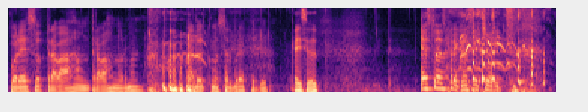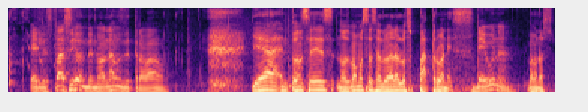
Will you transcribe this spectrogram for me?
Por eso trabaja un trabajo normal. Ah, dude, ¿cómo está el brete, dude? Esto es Frecuencia 8 Bits. El espacio donde no hablamos de trabajo. Yeah, entonces nos vamos a saludar a los patrones. De una. Vámonos.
